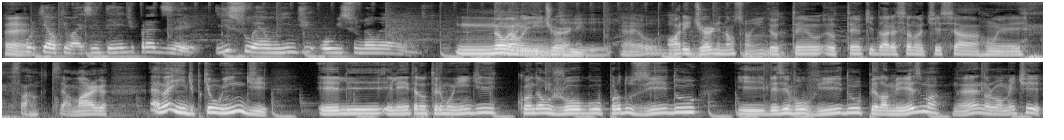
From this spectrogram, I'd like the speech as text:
É. É, porque é o que mais entende, para dizer isso é um indie ou isso não é um indie. não é um Ori indie. Journey. É, eu, Ori e Journey não são indies. eu, né? tenho, eu tenho que dar essa notícia ruim aí, essa notícia amarga. É, não é indie, porque o indie, ele, ele entra no termo indie quando é um jogo produzido e desenvolvido pela mesma, né? Normalmente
